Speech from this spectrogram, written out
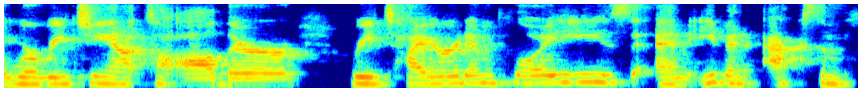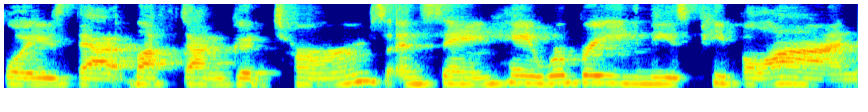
we're reaching out to all their retired employees and even ex employees that left on good terms and saying hey we're bringing these people on.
